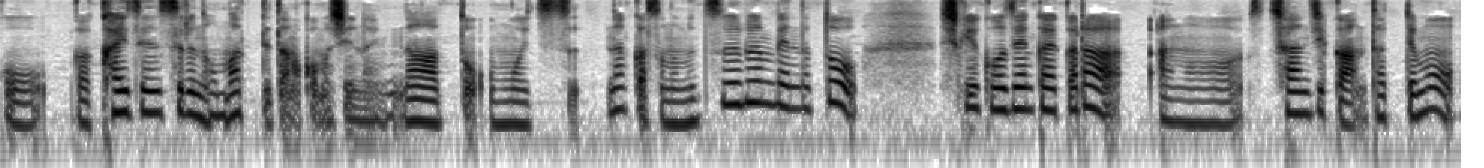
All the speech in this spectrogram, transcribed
こうが改善するのを待ってたのかもしれないなと思いつつなんかその無痛分娩だと子宮口全開からあの3時間経っても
